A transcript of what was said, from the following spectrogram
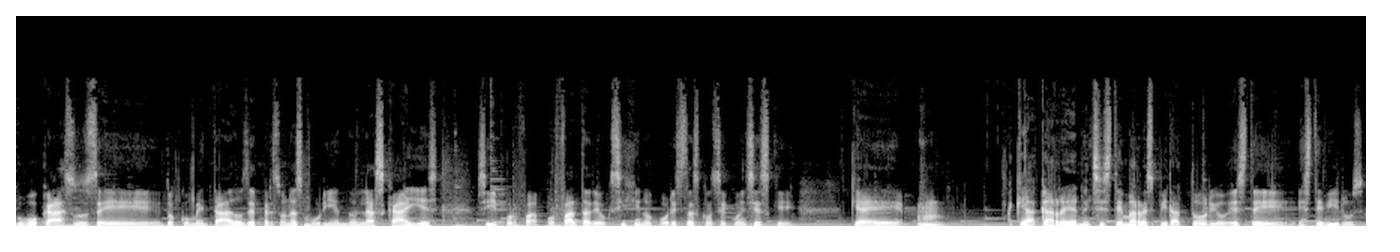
hubo casos eh, documentados, de personas muriendo en las calles, ¿sí? por, por falta de oxígeno, por estas consecuencias que, que, que acarrean el sistema respiratorio este, este virus.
